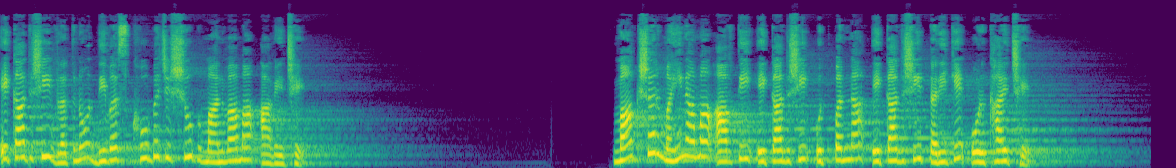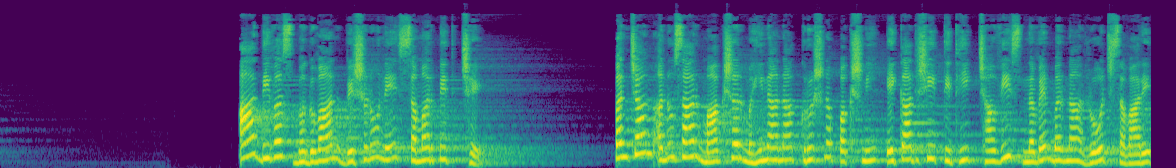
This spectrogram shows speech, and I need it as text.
એકાદશી વ્રતનો દિવસ ખૂબ જ શુભ માનવામાં આવે છે. માગશર મહિનામાં આવતી એકાદશી ઉત્પન્ના એકાદશી તરીકે ઓળખાય છે. આ દિવસ ભગવાન વિષ્ણુને સમર્પિત છે. પંચાંગ અનુસાર માક્ષર મહિનાના કૃષ્ણ પક્ષની એકાદશી તિથિ છવ્વીસ નવેમ્બરના રોજ સવારે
